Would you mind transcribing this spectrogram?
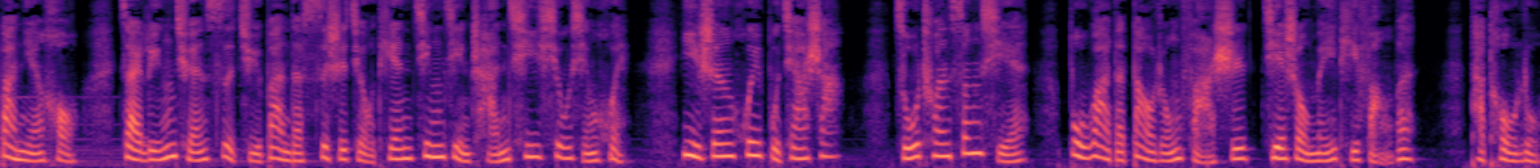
半年后，在灵泉寺举办的四十九天精进禅期修行会，一身灰布袈裟、足穿僧鞋、布袜的道荣法师接受媒体访问。他透露，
